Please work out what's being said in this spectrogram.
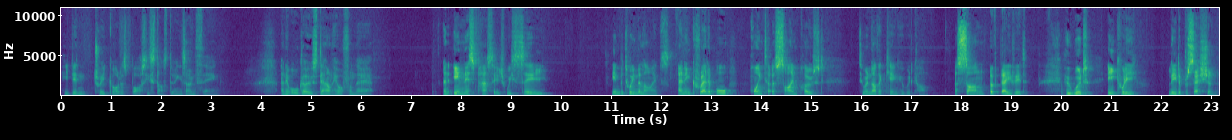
He didn't treat God as boss, he starts doing his own thing. And it all goes downhill from there. And in this passage, we see, in between the lines, an incredible pointer, a signpost to another king who would come, a son of David, who would equally lead a procession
